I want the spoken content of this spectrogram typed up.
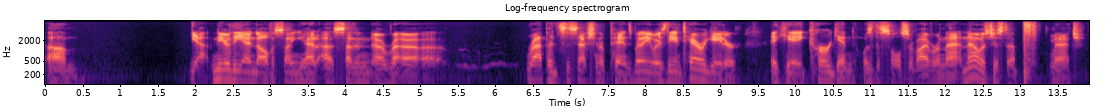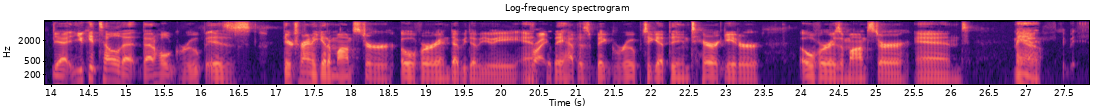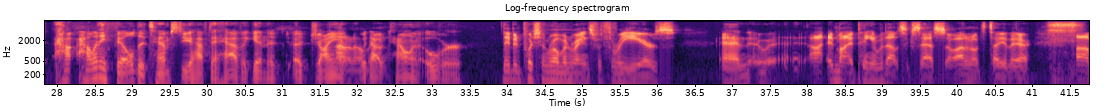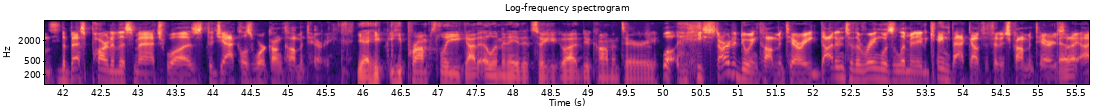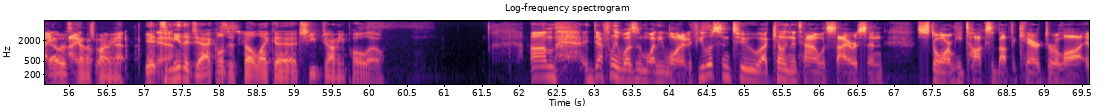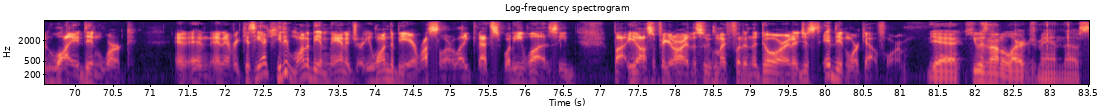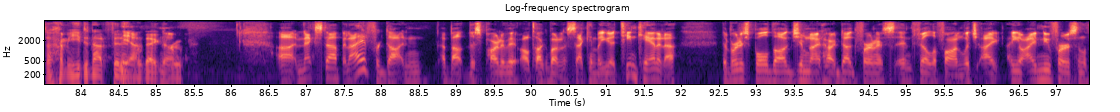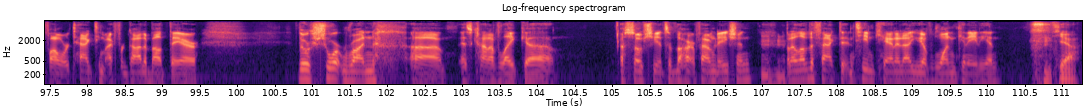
um, yeah, near the end, all of a sudden you had a sudden uh, ra- uh, rapid succession of pins. But anyways, the interrogator, aka Kurrgan, was the sole survivor in that, and that was just a pfft match. Yeah, you could tell that that whole group is they're trying to get a monster over in WWE, and Right. so they have this big group to get the interrogator over as a monster. And man, how how many failed attempts do you have to have at getting a, don't giant know, without man. talent over? They've been pushing Roman Reigns for three years, and uh, in my opinion, without success. So I don't know what to tell you there. Um, the best part of this match was the Jackals' work on commentary. Yeah, he he promptly got eliminated so he could go out and do commentary. Well, he started doing commentary, got into the ring, was eliminated, came back out to finish commentary. So Yeah, that, I, I, that was I kind of funny. that. Yeah, to me, the Jackal just felt like a, a cheap Johnny Polo. Um, it definitely wasn't what he wanted. If you listen to uh, Killing the Town with Cyrus and Storm, he talks about the character a lot and why it didn't work, and and, and every because he actually he didn't want to be a manager. He wanted to be a wrestler. Like that's what he was. He, but he also figured, all right, this will be my foot in the door, and it just it didn't work out for him. Yeah, he was not a large man though, so I mean, he did not fit in Yeah, with that no. group. Uh, next up, and I had forgotten about this part of it. I'll talk about it in a second. But you had Team Canada, the British Bulldog, Jim Neidhart, Doug Furnas, and Phil Lafon, which I you know I knew Furnas and Lafon were a tag team. I forgot about their their short run uh, as kind of like uh, associates of the Hart Foundation. Mhm. But I love the fact that in Team Canada you have one Canadian yeah,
